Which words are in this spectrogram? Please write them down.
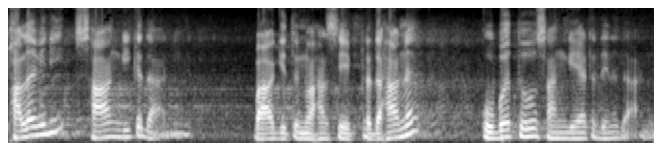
පලවෙනි සාංගික දානය. භාගිතුන් වහන්සේ ප්‍රධාන උබතෝ සංඝයට දෙන දානය.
